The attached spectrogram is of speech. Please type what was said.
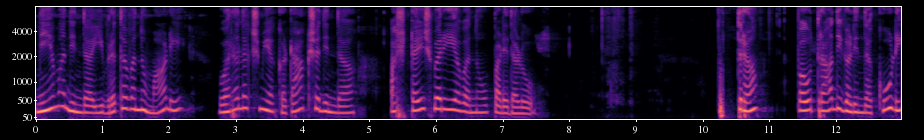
ನಿಯಮದಿಂದ ಈ ವ್ರತವನ್ನು ಮಾಡಿ ವರಲಕ್ಷ್ಮಿಯ ಕಟಾಕ್ಷದಿಂದ ಅಷ್ಟೈಶ್ವರ್ಯವನ್ನು ಪಡೆದಳು. ಪುತ್ರ ಪೌತ್ರಾದಿಗಳಿಂದ ಕೂಡಿ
